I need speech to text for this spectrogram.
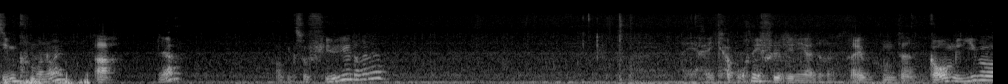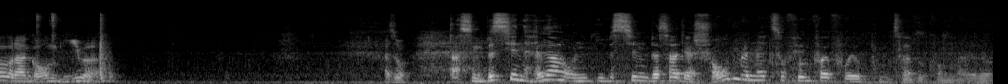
7,9? Ach, Ja? habe ich so viel hier drin? Ja, ich habe auch nicht viel weniger drin. Drei Punkte. Gaumenliebe oder Gaumenhiebe? Also, Das ist ein bisschen heller und ein bisschen besser. Der Schaum, wenn jetzt auf jeden Fall volle Punktzahl bekommen. Also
